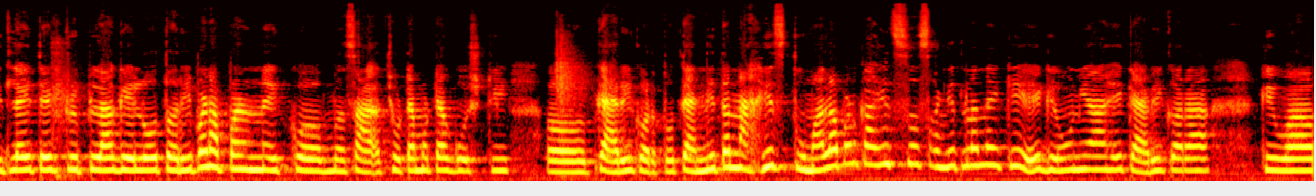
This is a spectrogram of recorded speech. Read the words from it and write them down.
इथल्या इथे ट्रिपला गेलो तरी पण आपण एक सा छोट्या मोठ्या गोष्टी कॅरी करतो. त्यांनी तर नाहीच तुम्हाला पण काहीच सांगितलं नाही की हे घेऊन या हे कॅरी करा. किंवा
